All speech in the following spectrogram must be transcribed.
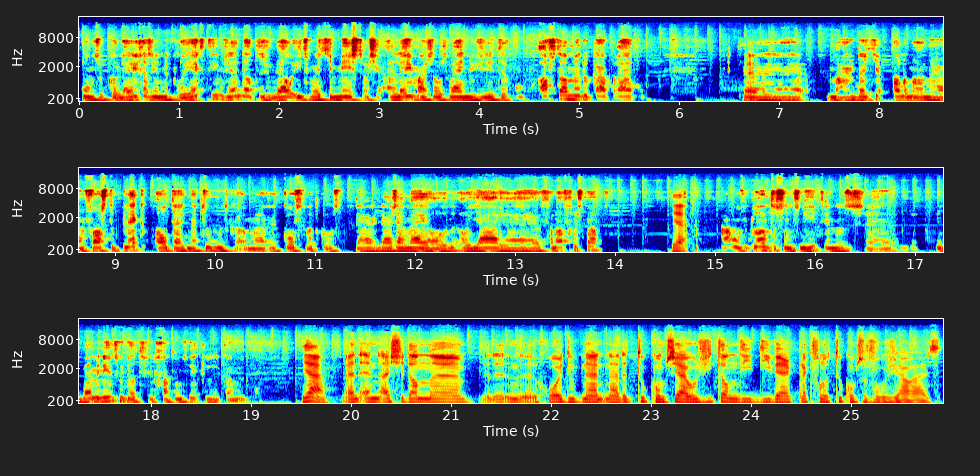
onze collega's in de projectteams. Hè, dat is wel iets wat je mist als je alleen maar zoals wij nu zitten op afstand met elkaar praten. Uh, maar dat je allemaal naar een vaste plek altijd naartoe moet komen, kost wat kost. Daar, daar zijn wij al, al jaren van afgestapt. Ja. Maar onze klanten soms niet. En dat is, uh, ik ben benieuwd hoe dat gaat ontwikkelen tijd. Ja, en, en als je dan uh, een gooi doet naar, naar de toekomst, ja, hoe ziet dan die, die werkplek van de toekomst er volgens jou uit?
